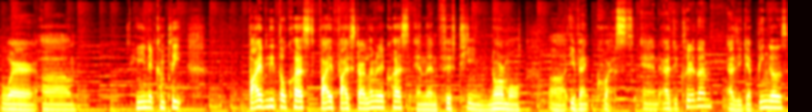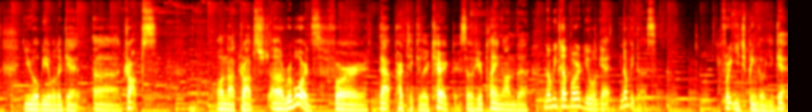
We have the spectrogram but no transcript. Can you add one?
where um, you need to complete five lethal quests, five five star limited quests, and then 15 normal uh, event quests. And as you clear them, as you get bingos, you will be able to get uh, drops. Well, not drops, uh, rewards for that particular character. So if you're playing on the Nobita board, you will get Nobitas for each bingo you get.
